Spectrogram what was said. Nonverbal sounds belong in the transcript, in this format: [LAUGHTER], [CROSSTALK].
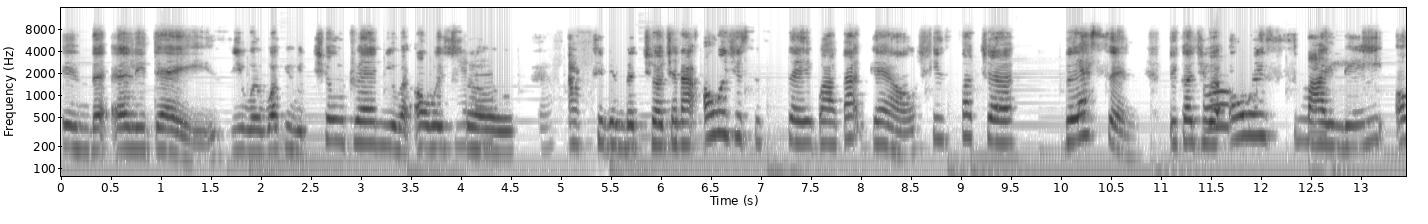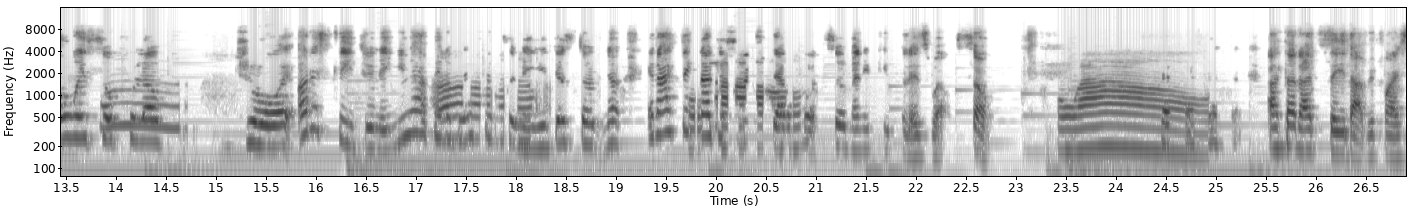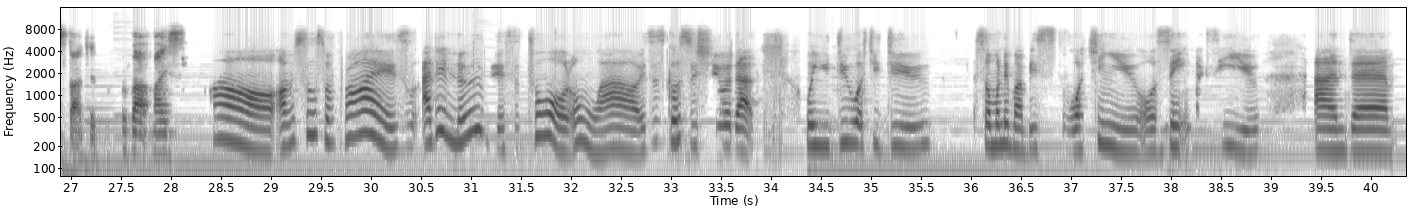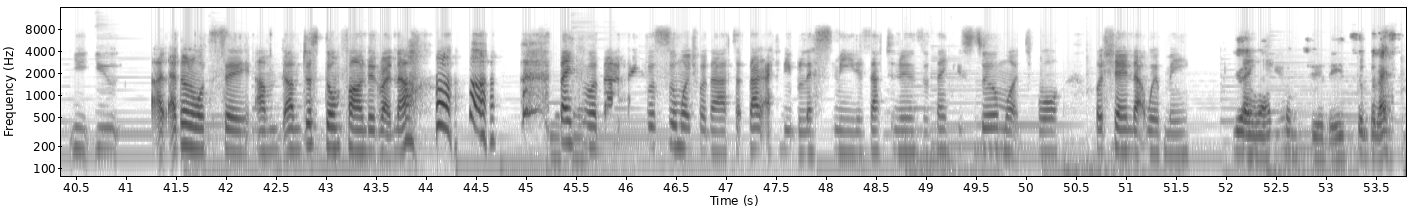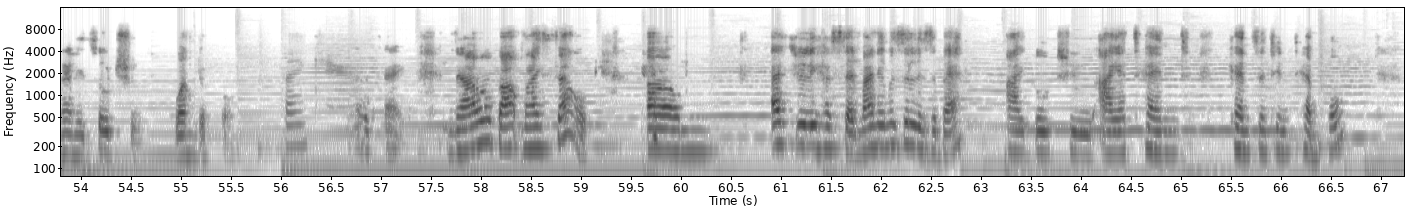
in the early days, you were working with children. You were always so active in the church, and I always used to say, "Wow, that girl, she's such a blessing," because you were Oh. always smiley, always so full of Oh, joy. Honestly, Julie, you have been a blessing to me. You just don't know. And I think not just myself, but so many people as well. So Wow. [LAUGHS] I thought I'd say that before I started about myself. Oh, I'm so surprised. I didn't know this at all. Oh, wow. It just goes to show that when you do what you do, somebody might be watching you or seeing might see you, and um, you you I, I don't know what to say. I'm I'm just dumbfounded right now. [LAUGHS] Thank you for that. Thank you so much for that. That actually blessed me this afternoon. So thank you so much for for sharing that with me. You're Thank you. welcome, Julie. It's a blessing and it's so true. Wonderful. Thank you. Okay. Now about myself. Um, as Julie has said, my name is Elizabeth. I go to, I attend Kensington Temple.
